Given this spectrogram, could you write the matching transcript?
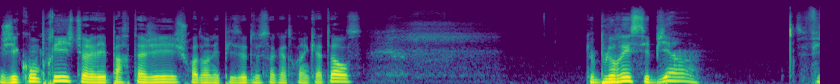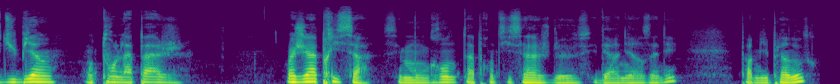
J'ai compris, je te l'avais partagé, je crois, dans l'épisode 294, que pleurer, c'est bien. Ça fait du bien. On tourne la page. Moi, j'ai appris ça. C'est mon grand apprentissage de ces dernières années, parmi plein d'autres.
